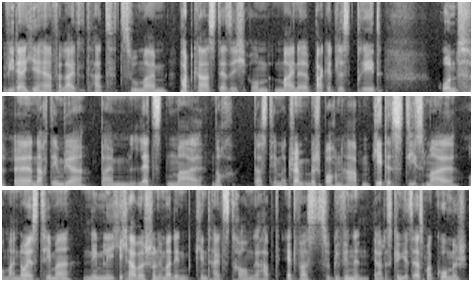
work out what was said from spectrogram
wieder hierher verleitet hat zu meinem Podcast, der sich um meine Bucketlist dreht. Und äh, nachdem wir beim letzten Mal noch das Thema Trampen besprochen haben, geht es diesmal um ein neues Thema, nämlich ich habe schon immer den Kindheitstraum gehabt, etwas zu gewinnen. Ja, das klingt jetzt erstmal komisch,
